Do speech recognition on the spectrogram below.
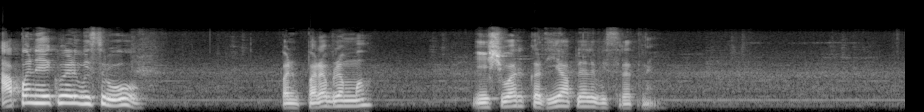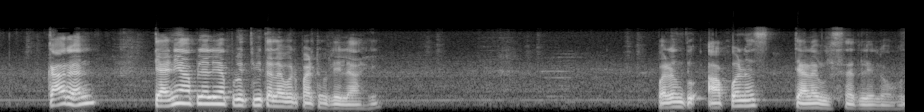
आपण एक वेळ विसरू हो. पण परब्रह्म ईश्वर कधीही आपल्याला विसरत नाही. कारण त्याने आपल्याला या पृथ्वी तलावर पाठवलेलं आहे. परंतु आपणच त्याला विसरलेलो आहोत.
